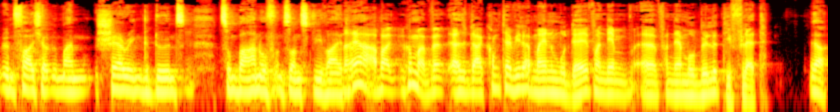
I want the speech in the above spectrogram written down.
dann fahre ich halt mit meinem Sharing-Gedöns zum Bahnhof und sonst wie weiter. Naja, aber guck mal, also da kommt ja wieder mein Modell von dem äh, von der Mobility Flat, Ja,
